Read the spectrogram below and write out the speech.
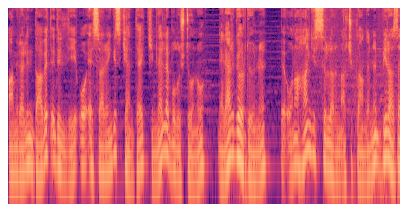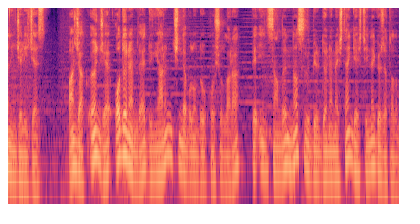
Amiralin davet edildiği o esrarengiz kente kimlerle buluştuğunu, neler gördüğünü ve ona hangi sırların açıklandığını birazdan inceleyeceğiz. Ancak önce o dönemde dünyanın içinde bulunduğu koşullara ve insanlığın nasıl bir dönemeçten geçtiğine göz atalım.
